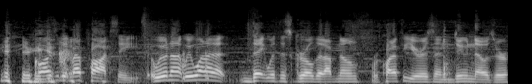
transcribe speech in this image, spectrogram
Quasi date by proxy. We went on we went on a date with this girl that I've known for quite a few years, and Dune knows her.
